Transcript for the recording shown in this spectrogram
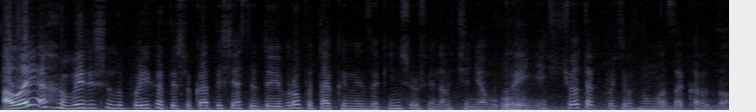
Але вирішили поїхати шукати щастя до Європи, так і не закінчивши навчання в Україні. Що так потягнуло за кордон?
